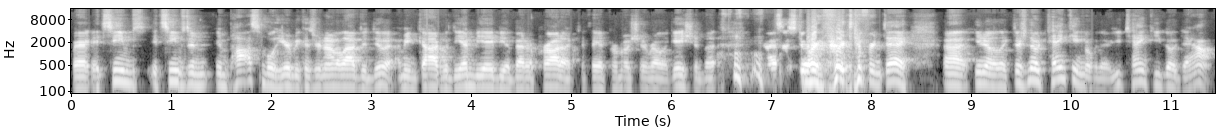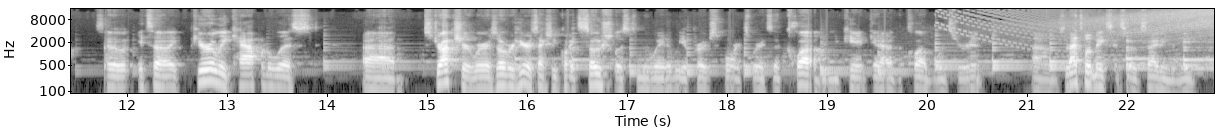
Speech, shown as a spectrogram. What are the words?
Right? It seems it seems im- impossible here because you're not allowed to do it. I mean, God, would the NBA be a better product if they had promotion and relegation? But that's a story for a different day. Uh, you know, like there's no tanking over there. You tank, you go down. So it's a purely capitalist uh, structure, whereas over here it's actually quite socialist in the way that we approach sports, where it's a club and you can't get out of the club once you're in. Um, so that's what makes it so exciting to me.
